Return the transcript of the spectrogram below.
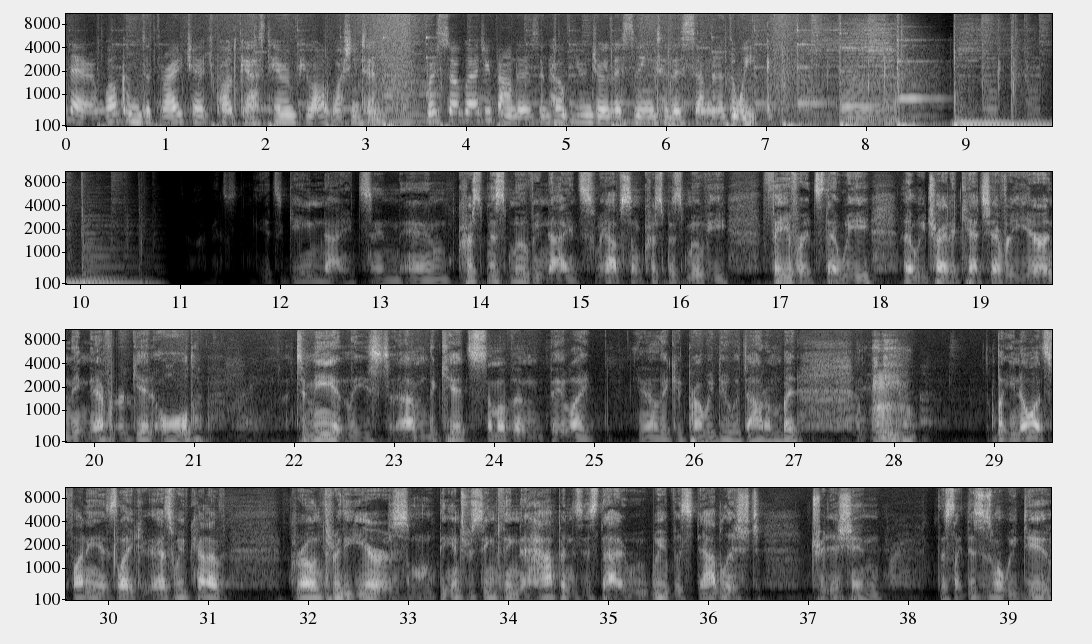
Hi there, and welcome to Thrive Church podcast here in Puyallup, Washington. We're so glad you found us and hope you enjoy listening to this Sermon of the Week. It's game nights and, and Christmas movie nights. We have some Christmas movie favorites that we that we try to catch every year, and they never get old. To me, at least, um, the kids, some of them, they like, you know, they could probably do without them, but. But you know what's funny is like as we've kind of grown through the years, the interesting thing that happens is that we've established tradition. That's like this is what we do,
